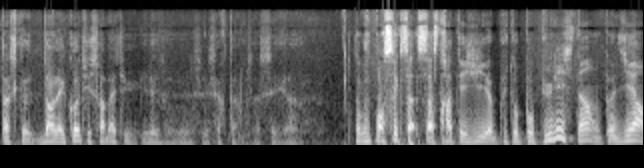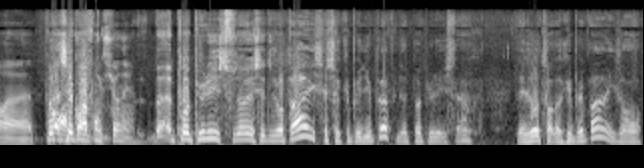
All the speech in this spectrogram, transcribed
Parce que dans les côtes, il sera battu, c'est certain. Ça, euh, Donc vous pensez que sa, stratégie plutôt populiste, hein, on peut dire, euh, peut bah, encore pas, fonctionner bah, Populiste, vous savez, c'est toujours pareil, c'est s'occuper du peuple d'être populiste. Hein. Les autres s'en occupaient pas, ils ont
